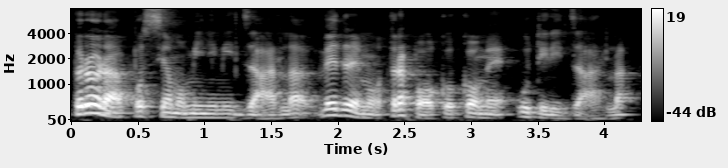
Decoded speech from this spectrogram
Per ora possiamo minimizzarla, vedremo tra poco come utilizzarla.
